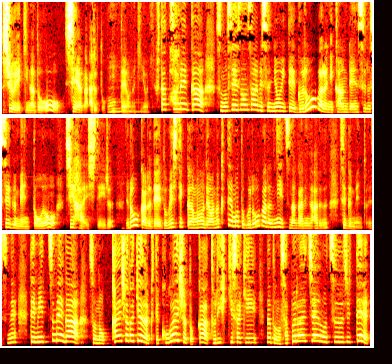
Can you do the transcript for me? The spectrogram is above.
収益などをシェアがあるといったような企業2つ目がその生産サービスにおいてグローバルに関連するセグメントを支配している。ローカルでドメスティックなものではなくてもっとグローバルにつながりのあるセグメントですね。で3つ目がその会社だけじゃなくて子会社とか取引先などのサプライチェーンを通じて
